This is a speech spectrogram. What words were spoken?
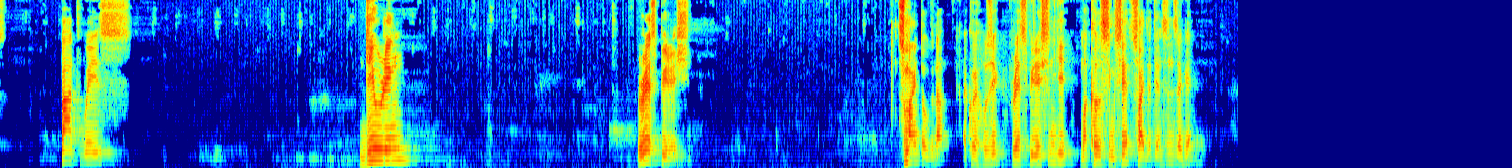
pathways during respiration. ꯁꯨꯃꯥꯏꯅ ꯇꯧꯗꯅ ꯑꯩꯈꯣꯏ ꯍꯧꯖꯤꯛ ꯔꯦꯁꯄꯤꯔꯦꯁꯟꯒꯤ ꯃꯈꯜꯁꯤꯡꯁꯦ ꯁ꯭ꯋꯥꯏꯗ ꯇꯦꯟꯁꯟꯖꯒꯦ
